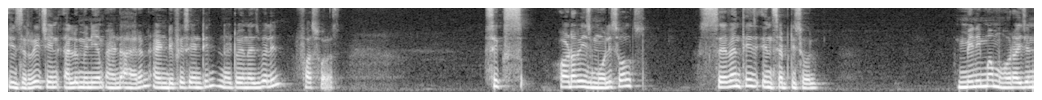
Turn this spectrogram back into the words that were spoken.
is rich in aluminium and iron and deficient in nitrogen as well in phosphorus. Sixth order is mollisols. Seventh is inceptisol. Minimum horizon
